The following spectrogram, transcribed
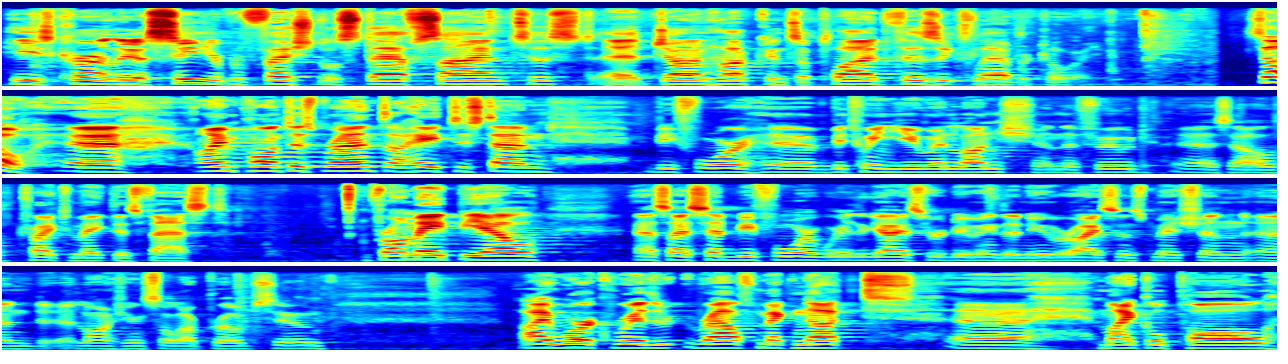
He's currently a senior professional staff scientist at John Hopkins Applied Physics Laboratory. So, uh, I'm Pontus Brandt. I hate to stand before uh, between you and lunch and the food, uh, so I'll try to make this fast. From APL, as I said before, we're the guys who are doing the New Horizons mission and uh, launching Solar Probe soon. I work with Ralph McNutt, uh, Michael Paul,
